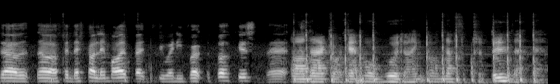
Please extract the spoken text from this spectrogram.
No, no. I think they fell in my inventory when he broke the book, isn't it? Oh, now I gotta get more wood. I ain't got enough to do that now.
